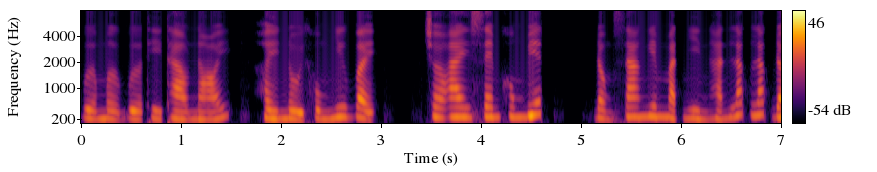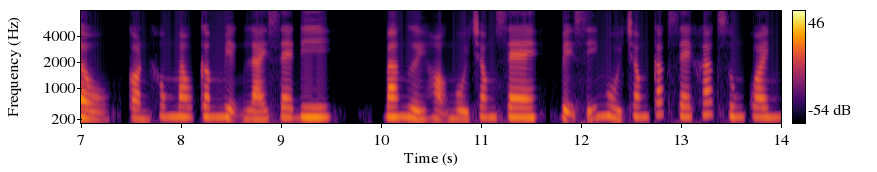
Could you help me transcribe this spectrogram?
vừa mở vừa thì thào nói, hầy nổi khùng như vậy, cho ai xem không biết. Đồng Sa nghiêm mặt nhìn hắn lắc lắc đầu, còn không mau câm miệng lái xe đi. Ba người họ ngồi trong xe, vệ sĩ ngồi trong các xe khác xung quanh.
